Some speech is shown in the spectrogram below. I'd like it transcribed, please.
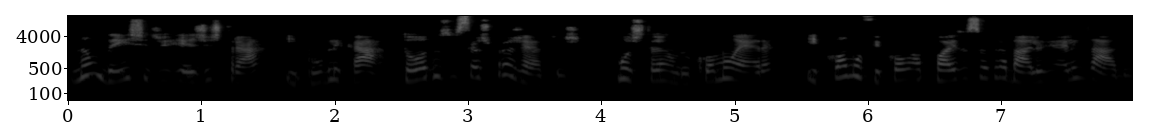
não deixe de registrar e publicar todos os seus projetos, mostrando como era e como ficou após o seu trabalho realizado.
